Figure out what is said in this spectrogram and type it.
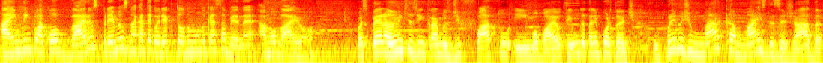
ainda emplacou vários prêmios na categoria que todo mundo quer saber, né? A mobile. Mas espera, antes de entrarmos de fato em mobile, tem um detalhe importante. O prêmio de marca mais desejada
